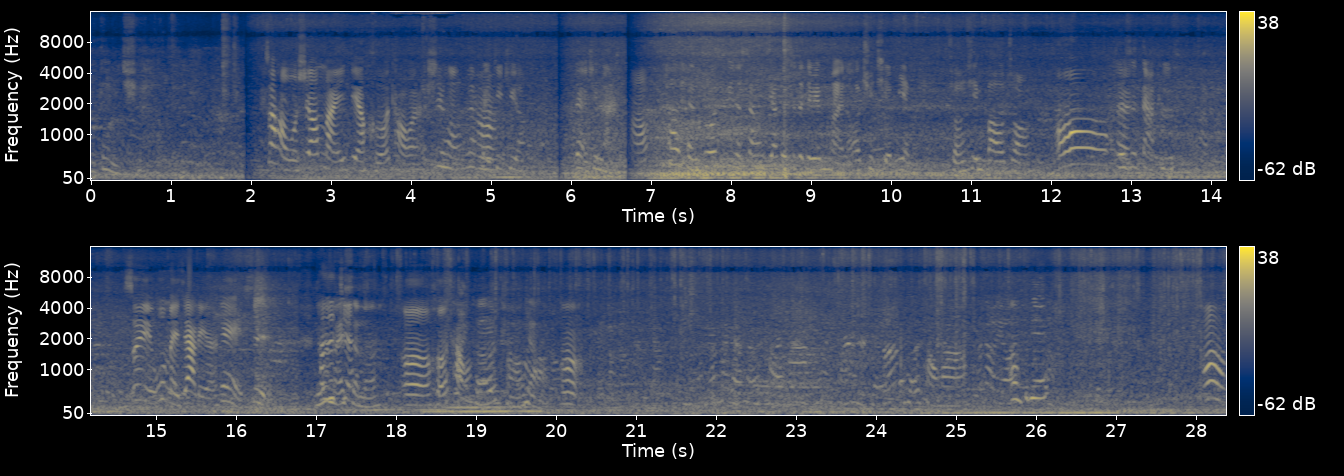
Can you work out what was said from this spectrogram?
我带你去好了。正好我需要买一点核桃哎。是哦，那可以继续哦，带你去买。好。他很多这边的商家都是在这边买，然后去前面重新包装。哦。这是大批大批所以物美价廉。对，是。你要买什么？呃，核桃。核桃呀。嗯。核桃吗？哦，这边。哦，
